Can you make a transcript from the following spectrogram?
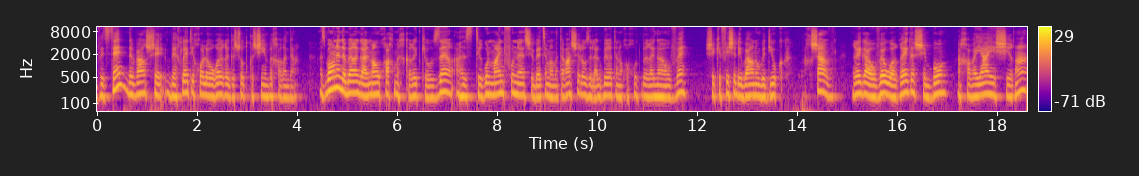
וזה דבר שבהחלט יכול לעורר רגשות קשים וחרדה. אז בואו נדבר רגע על מה הוכח מחקרית כעוזר. אז תרגול מיינדפולנס, שבעצם המטרה שלו זה להגביר את הנוכחות ברגע ההווה, שכפי שדיברנו בדיוק עכשיו, רגע ההווה הוא הרגע שבו החוויה הישירה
